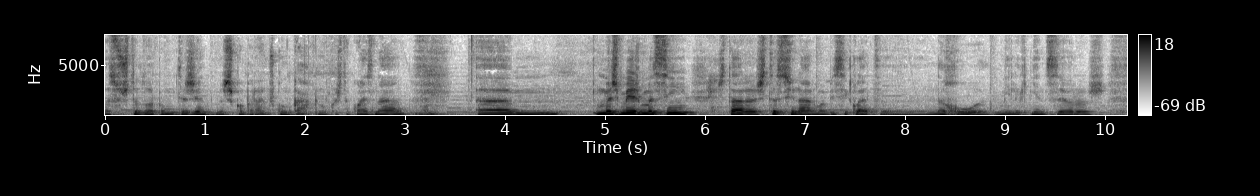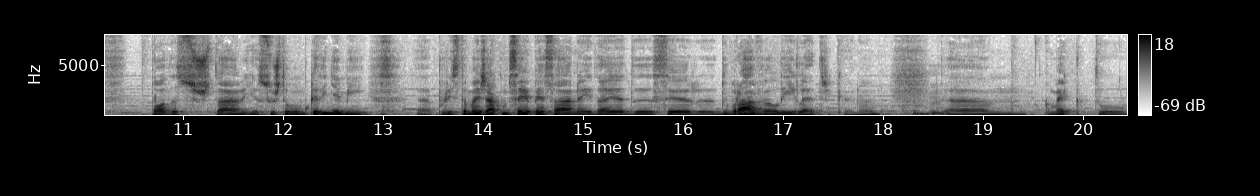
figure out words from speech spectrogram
assustador para muita gente, mas se compararmos com um carro que não custa quase nada. Um, mas mesmo assim, estar a estacionar uma bicicleta na rua de 1500 euros pode assustar e assusta-me um bocadinho a mim. Uh, por isso também já comecei a pensar na ideia de ser dobrável e elétrica. Não é? Uhum. Um, como é que tu,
